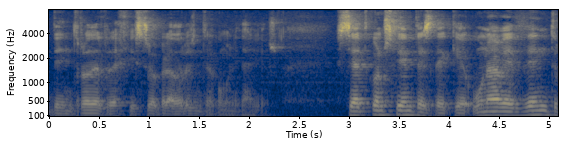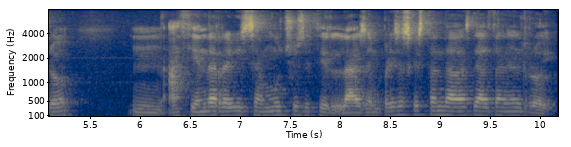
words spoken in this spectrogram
dentro del registro de operadores intracomunitarios. Sed conscientes de que una vez dentro, mm, Hacienda revisa mucho, es decir, las empresas que están dadas de alta en el ROI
